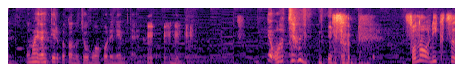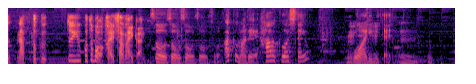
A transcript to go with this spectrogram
んお前が言ってることの情報はこれねみたいな。うんうんうんうんで終わっちゃうんだよね。その理屈、納得という言葉は返さない感じ。そうそうそうそうそう。あくまで把握はしたよ。終わりみたいな。うん。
